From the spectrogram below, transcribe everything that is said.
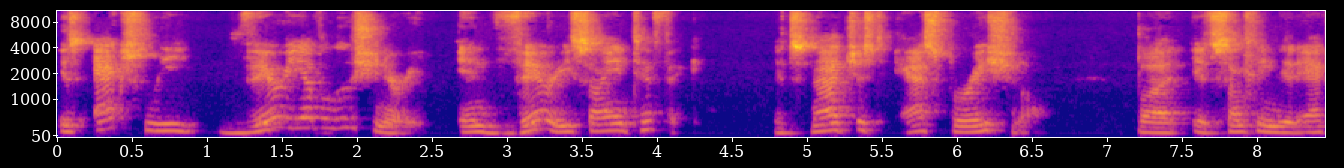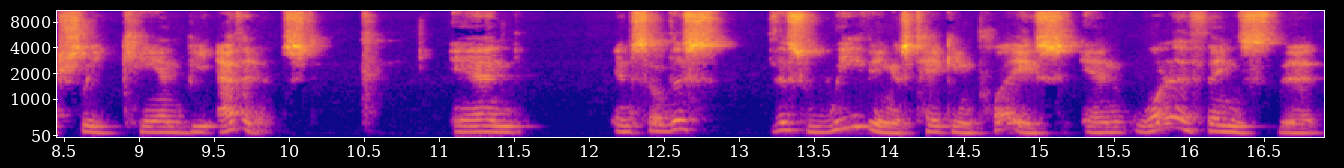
is actually very evolutionary and very scientific. It's not just aspirational, but it's something that actually can be evidenced. And and so this this weaving is taking place. And one of the things that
